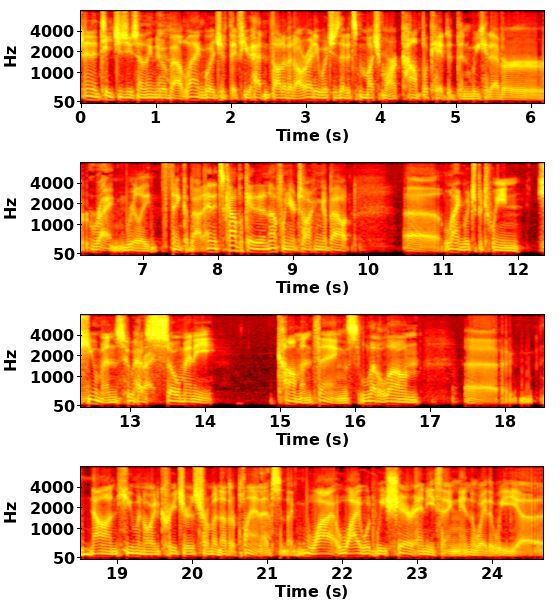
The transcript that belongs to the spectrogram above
and it teaches you something new about language if, if you hadn't thought of it already, which is that it's much more complicated than we could ever Right. really think about. And it's complicated enough when you're talking about uh, language between humans who have Right. so many common things, let alone uh, non-humanoid creatures from another planet. Like, why? Why would we share anything in the way that we? Uh,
